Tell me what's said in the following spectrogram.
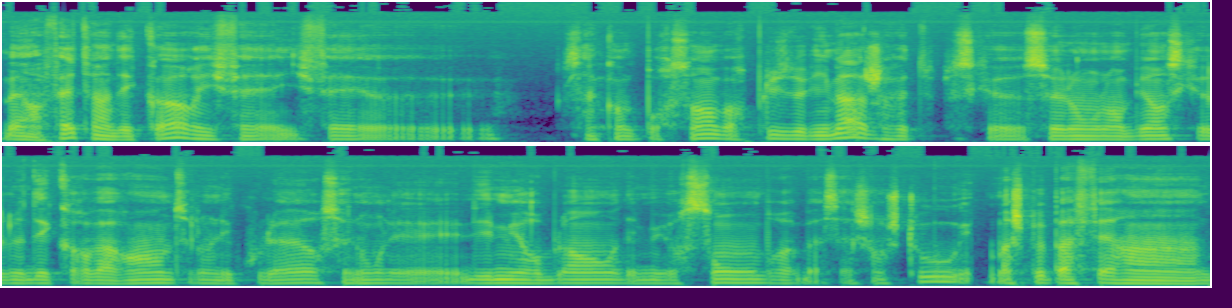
Mais en fait, un décor, il fait, il fait 50%, euh, voire plus de l'image, en fait, parce que selon l'ambiance que le décor va rendre, selon les couleurs, selon les, murs blancs, des murs sombres, bah, ça change tout. moi, je peux pas faire un,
